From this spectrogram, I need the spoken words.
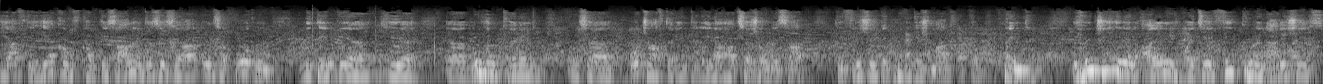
hier auf die Herkunft kommt es an und das ist ja unser Boden, mit dem wir hier äh, wuchern können. Unsere Botschafterin, die Lena hat es ja schon gesagt, die Frische, den guten Geschmack bringt. Ich wünsche Ihnen allen heute viel Kulinarisches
